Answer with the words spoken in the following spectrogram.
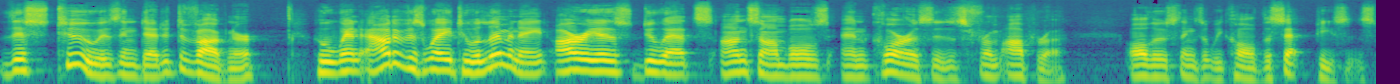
this too is indebted to Wagner who went out of his way to eliminate arias, duets, ensembles, and choruses from opera, all those things that we call the set pieces.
